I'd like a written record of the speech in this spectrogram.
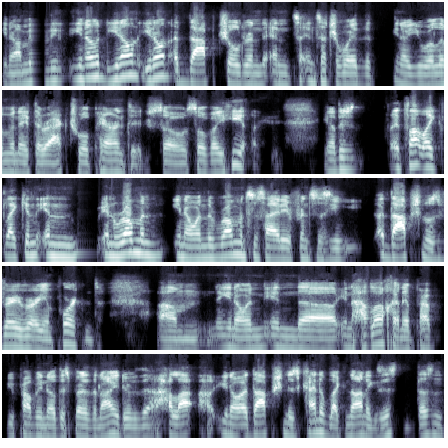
You know, I mean, you know, you don't you don't adopt children and in such a way that you know you eliminate their actual parentage. So so by he, you know, there's it's not like like in in in Roman you know in the Roman society, for instance, you, adoption was very very important. Um, you know, in in uh, in halacha, and it, you probably know this better than I do. The halach, you know, adoption is kind of like non-existent. It doesn't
